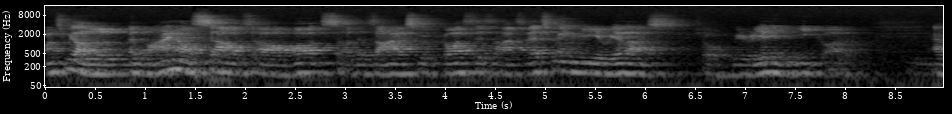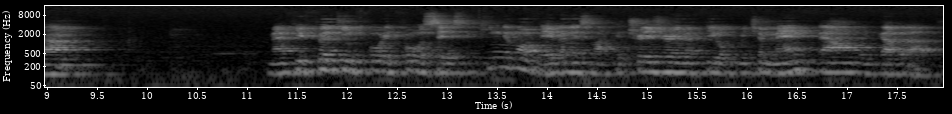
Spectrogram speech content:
once we align ourselves, our hearts, our desires with God's desires, that's when we realize, sure, we really need God. Um, Matthew 13 44 says, The kingdom of heaven is like a treasure in a field which a man found and covered up.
